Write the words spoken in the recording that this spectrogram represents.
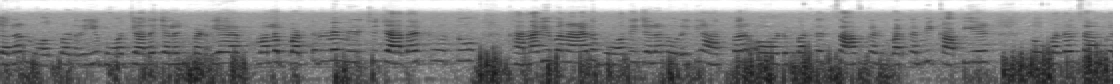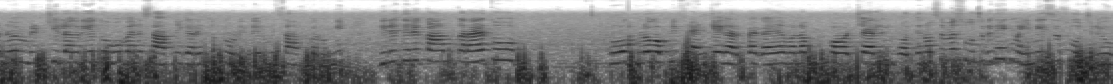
जलन बहुत पड़ रही है, बहुत ज़्यादा जलन पड़ रही है। मतलब बर्तन में मिर्च ज़्यादा तो खाना भी बनाया तो बहुत ही जलन हो रही थी हाथ पर और बर्तन साफ़ कर, बर्तन भी काफ़ी है। तो बर्तन साफ़ करने में मिर्ची लग रही है तो वो मैंने साफ़ नहीं करी तो थोड़ी देर में साफ़ करूँगी। धीरे धीरे काम कराए तो वो हम लोग अपनी फ्रेंड के घर पर गए मतलब चैलेंज बहुत दिनों से मैं सोच रही थी, एक महीने से सोच रही हूँ।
